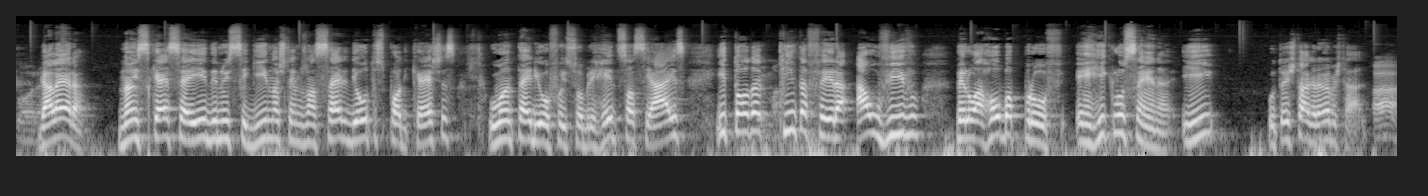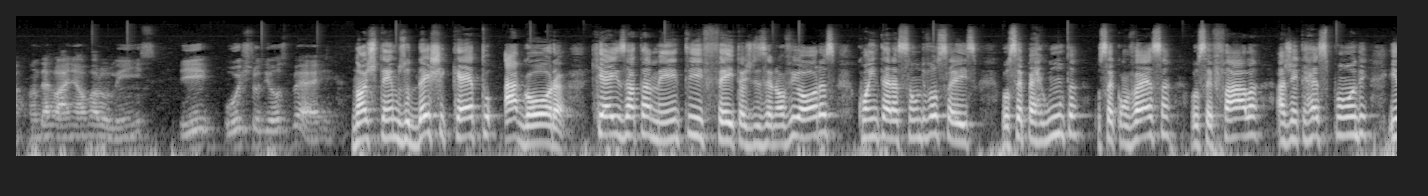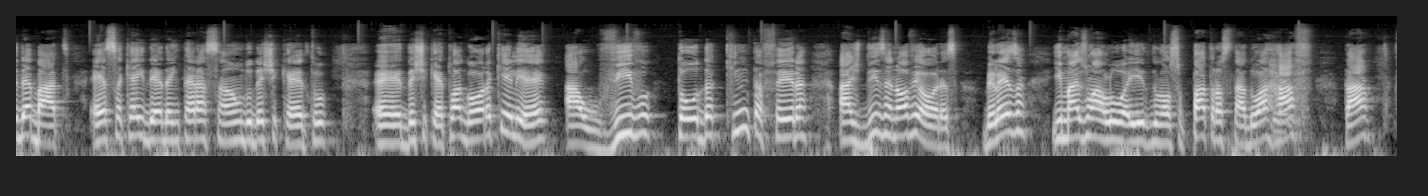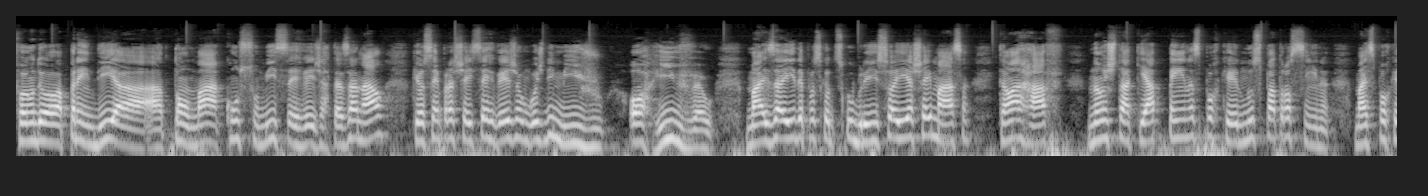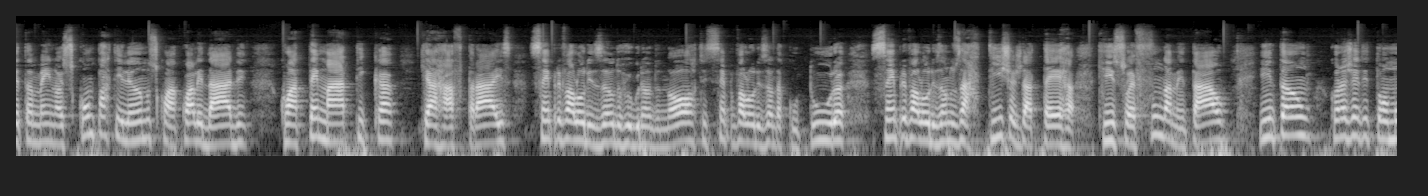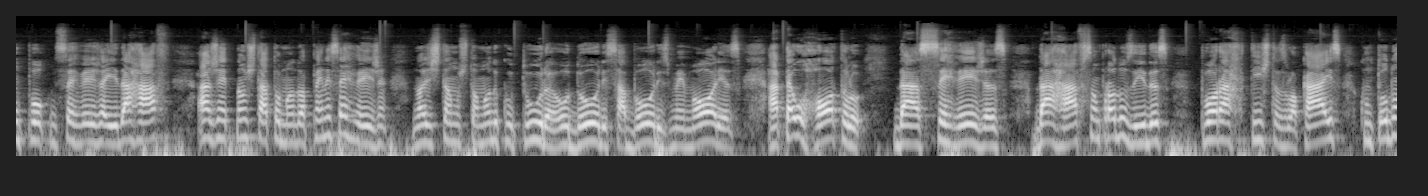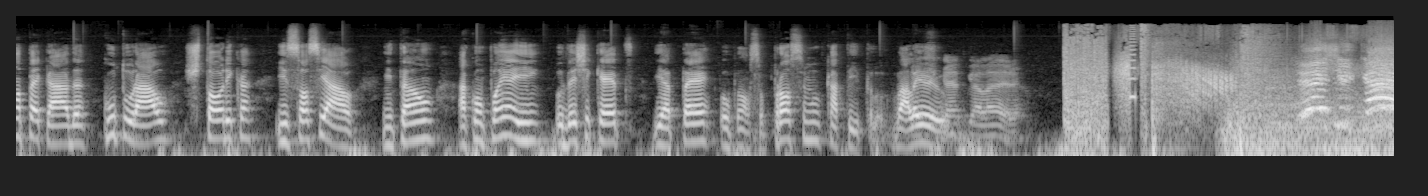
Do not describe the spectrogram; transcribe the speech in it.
Bora. Galera, não esquece aí de nos seguir, nós temos uma série de outros podcasts. O anterior foi sobre redes sociais e toda quinta-feira ao vivo pelo arroba prof. Henrique Lucena e o teu Instagram, Bestado. Ah, underline Álvaro Lins e o Estudioso BR. Nós temos o Deixe Quieto Agora, que é exatamente feito às 19 horas com a interação de vocês. Você pergunta, você conversa, você fala, a gente responde e debate. Essa que é a ideia da interação do Deixe Quieto, é, Deixe Quieto Agora, que ele é ao vivo toda quinta-feira às 19 horas. Beleza? E mais um alô aí do nosso patrocinador, a RAF, tá? Foi onde eu aprendi a, a tomar, consumir cerveja artesanal, que eu sempre achei cerveja um gosto de mijo, horrível. Mas aí depois que eu descobri isso aí, achei massa. Então a RAF não está aqui apenas porque nos patrocina, mas porque também nós compartilhamos com a qualidade, com a temática que a RAF traz, sempre valorizando o Rio Grande do Norte, sempre valorizando a cultura, sempre valorizando os artistas da terra, que isso é fundamental. Então, quando a gente toma um pouco de cerveja aí da RAF, a gente não está tomando apenas cerveja, nós estamos tomando cultura, odores, sabores, memórias, até o rótulo das cervejas da RAF são produzidas por artistas locais com toda uma pegada cultural, histórica e social. Então, acompanhe aí o Deixe Quieto e até o nosso próximo capítulo. Valeu! Deixa quieto, galera. Quieto!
